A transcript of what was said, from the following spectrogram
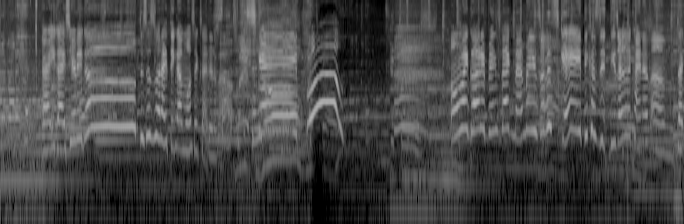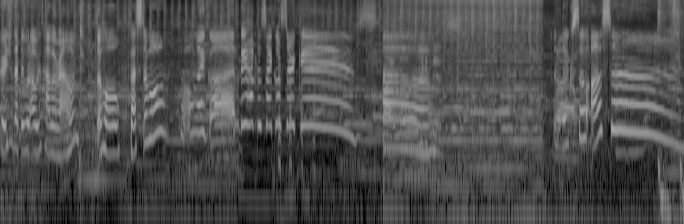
Alright you guys, here we go. This is what I think I'm most excited about. Let's Escape! go. Woo! Oh my god, it brings back memories of Escape because th these are the kind of um, decorations that they would always have around the whole festival. Oh my god, they have the Psycho Circus! Wow, it looks so awesome!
